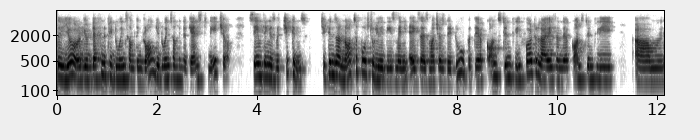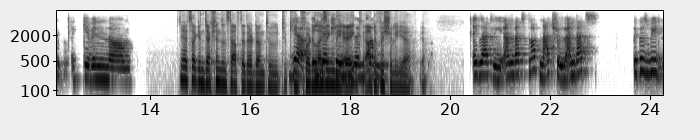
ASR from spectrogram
the year you're definitely doing something wrong. You're doing something against nature. Same thing is with chickens. Chickens are not supposed to lay these many eggs as much as they do but they're constantly fertilized and they're constantly um, given um, yeah, it's like injections and stuff that they're done to to keep yeah, fertilizing the egg artificially. Yeah, yeah. Exactly, and that's not natural, and that's because we.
